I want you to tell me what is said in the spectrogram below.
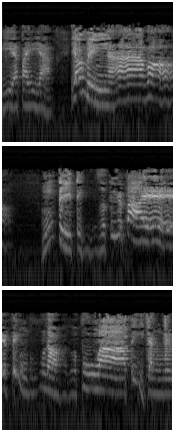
也背呀，要命啊！我，我对对是对白，并不那是不啊对将哎，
